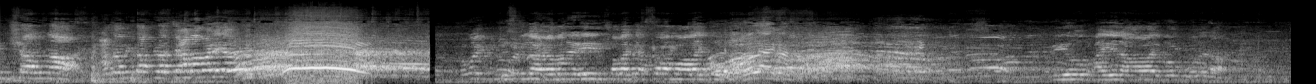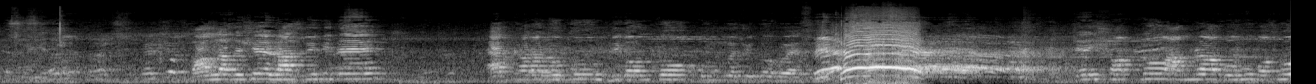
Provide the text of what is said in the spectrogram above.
ইনশাআল্লাহ আগামীতে আপনারা সবাইকে আসসালামু আলাইকুম। প্রিয় ভাইয়েরা এবং বোনেরা, বাংলাদেশের রাজনীতিতে একখানা নতুন দিগন্ত উন্মোচিত হয়েছে। যেই স্বপ্ন আমরা বহু বছর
